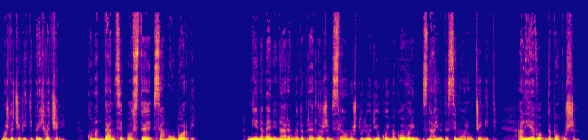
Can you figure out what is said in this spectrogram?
možda će biti prihvaćeni. Komandant se postaje samo u borbi. Nije na meni naravno da predlažem sve ono što ljudi o kojima govorim znaju da se mora učiniti, ali evo da pokušam.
